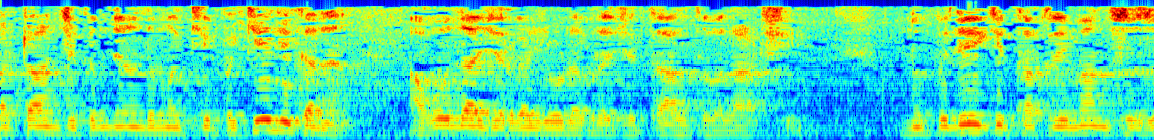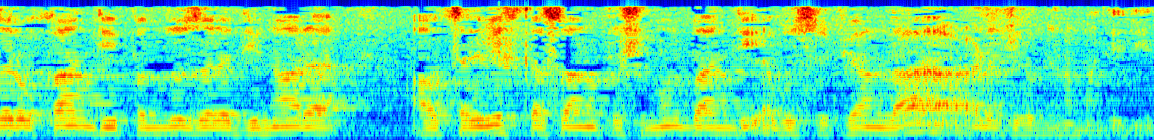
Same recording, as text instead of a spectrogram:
غټان چې کوم دینه د مکی پکې دی کنه هغه دا جرګه جوړه کړ چې تال ته ولاړ شي نو په دې کې تقریبا 3000 خان دي 15000 دینار او 30 کسانو په شمول باندې ابو سفیان لا اړ چې کوم دینه مدینه دي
